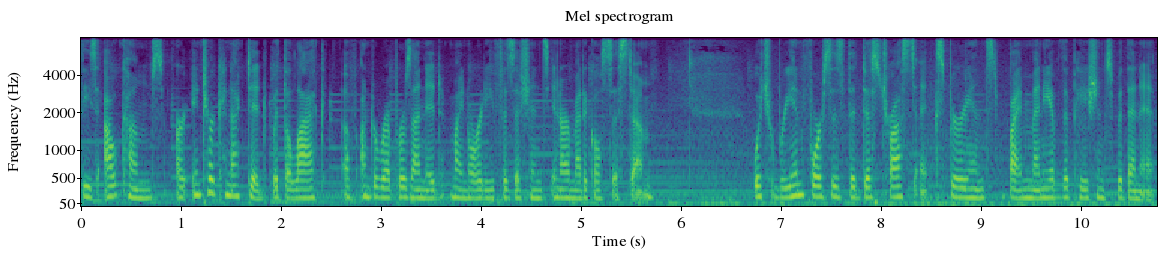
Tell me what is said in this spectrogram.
These outcomes are interconnected with the lack of underrepresented minority physicians in our medical system, which reinforces the distrust experienced by many of the patients within it.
